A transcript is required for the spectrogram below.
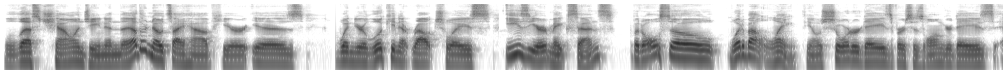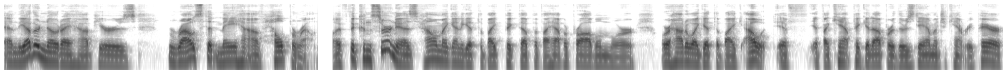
less challenging. And the other notes I have here is when you're looking at route choice, easier makes sense. But also, what about length? You know, shorter days versus longer days. And the other note I have here is routes that may have help around. If the concern is how am I going to get the bike picked up if I have a problem or or how do I get the bike out if if I can't pick it up or there's damage I can't repair,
